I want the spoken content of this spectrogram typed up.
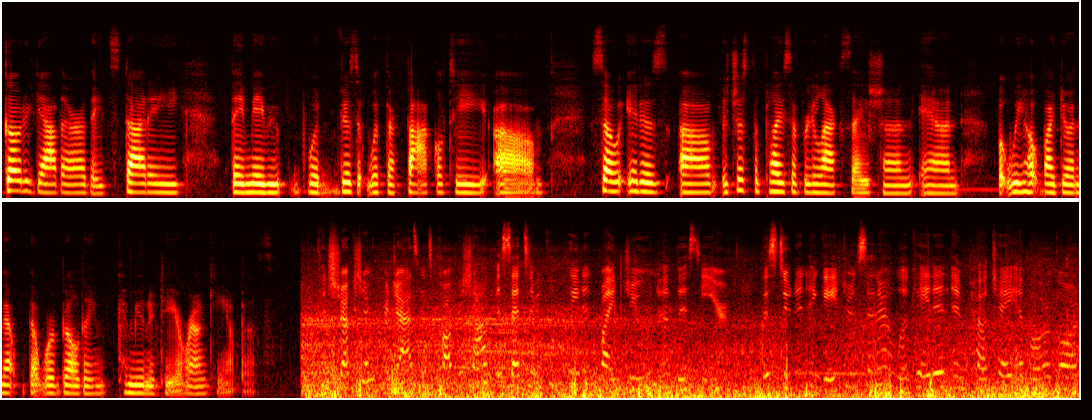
go together, they'd study, they maybe would visit with their faculty. Um, so it is, um, it's just a place of relaxation, and but we hope by doing that that we're building community around campus. Construction for Jasmine's Coffee Shop is set to be completed by June of this year. The Student Engagement Center, located in Pelche and Beauregard,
